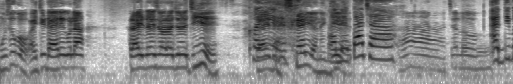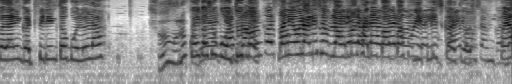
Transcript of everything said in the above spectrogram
હું શું કહું અહીંથી ડાયરેક્ટ ઓલા ફ્રાઈડ રાઈસ વાળા જોડે જઈએ. ફ્રાઈડ રાઈસ ખાઈ અને અને પાછા. હા ચલો. આજની બધાની ગટ ફિલિંગ તો બોલો લા. શું બોલું? કોઈ કશું બોલતું જ નહીં. મને એવું લાગે છે વ્લોગમાં ખાલી બકબક હું એકલી જ કરતી હોઉં. પણ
